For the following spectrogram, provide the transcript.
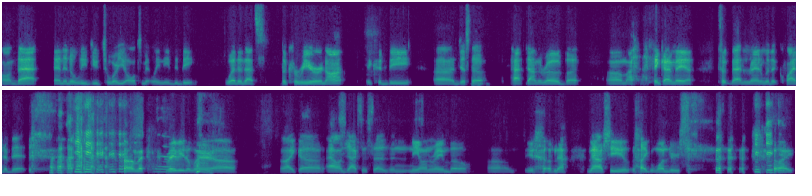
on that, and it'll lead you to where you ultimately need to be. Whether that's the career or not, it could be uh, just a mm-hmm. path down the road. But um, I, I, think I may have took that and ran with it quite a bit. um, maybe to where, uh, like uh, Alan Jackson says in Neon Rainbow, um, you know, now now she like wonders, like,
